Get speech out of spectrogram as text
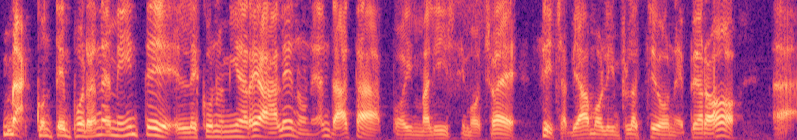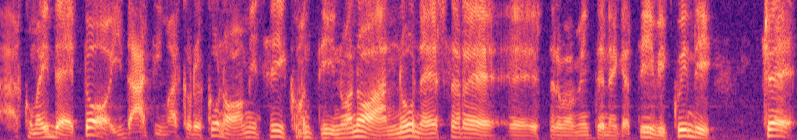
ma contemporaneamente l'economia reale non è andata poi malissimo, cioè sì, abbiamo l'inflazione, però eh, come hai detto, i dati macroeconomici continuano a non essere eh, estremamente negativi. Quindi c'è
